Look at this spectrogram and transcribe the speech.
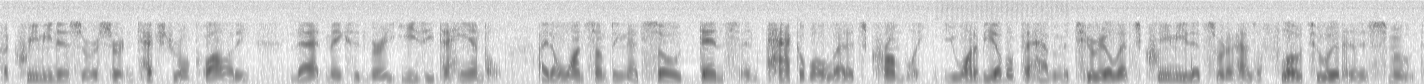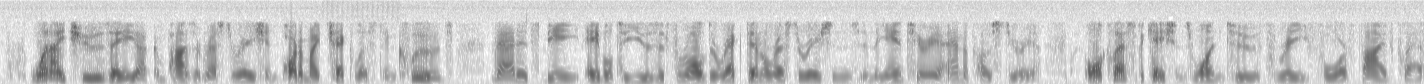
a creaminess or a certain textural quality that makes it very easy to handle. I don't want something that's so dense and packable that it's crumbly. You want to be able to have a material that's creamy, that sort of has a flow to it, and is smooth. When I choose a uh, composite restoration, part of my checklist includes that it's being able to use it for all direct dental restorations in the anterior and the posterior. All classifications, one, two, three, four, five class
